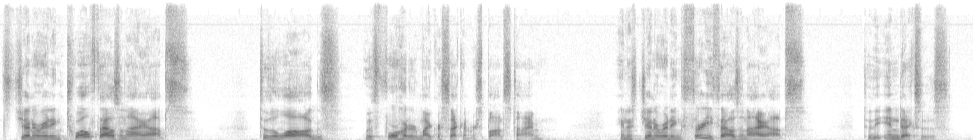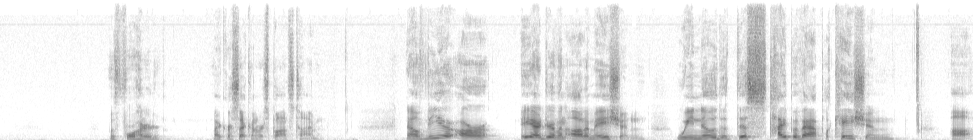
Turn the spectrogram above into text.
It's generating 12,000 IOPS to the logs with 400 microsecond response time, and it's generating 30,000 IOPS to the indexes with 400 microsecond response time. Now, via our AI-driven automation, we know that this type of application uh,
